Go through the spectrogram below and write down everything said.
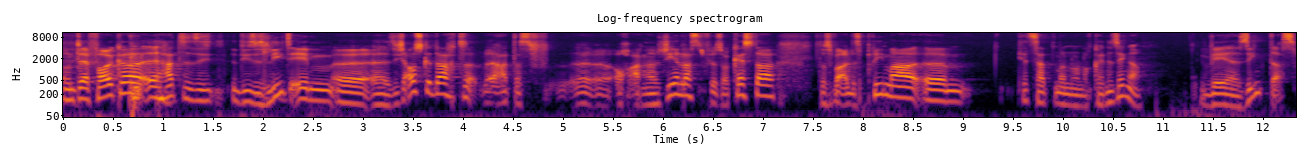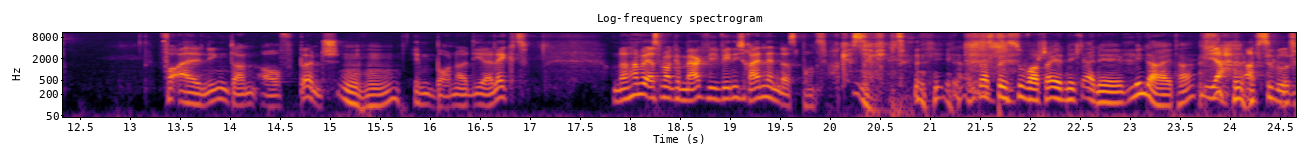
Und der Volker äh, hatte si- dieses Lied eben äh, äh, sich ausgedacht, er hat das äh, auch arrangieren lassen fürs Orchester. Das war alles prima. Ähm, jetzt hat man nur noch keine Sänger. Wer singt das? Vor allen Dingen dann auf Bönsch Mhm. im Bonner Dialekt. Und dann haben wir erstmal gemerkt, wie wenig Rheinländer es bei uns im Orchester gibt. Ja, da bist du wahrscheinlich eine Minderheit, ha? Ja, absolut.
